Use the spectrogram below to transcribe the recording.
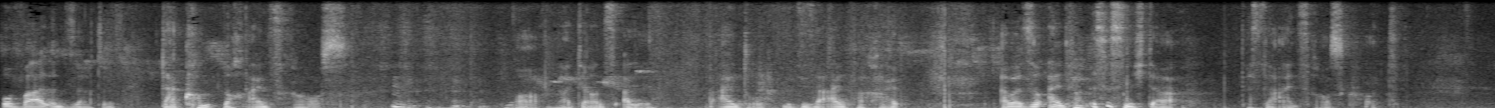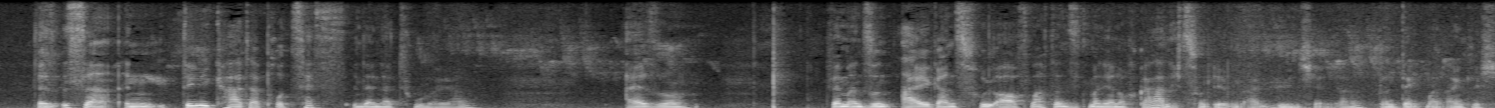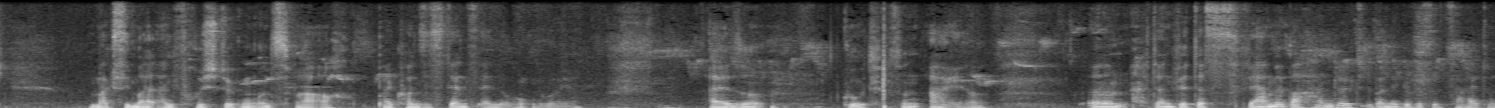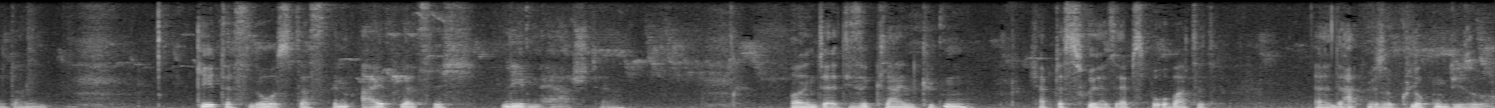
Oval und sagte, da kommt noch eins raus. Oh, hat er uns alle beeindruckt mit dieser Einfachheit. Aber so einfach ist es nicht da, dass da eins rauskommt. Das ist ja ein delikater Prozess in der Natur. Ja? Also, wenn man so ein Ei ganz früh aufmacht, dann sieht man ja noch gar nichts von irgendeinem Hühnchen. Ja? Dann denkt man eigentlich maximal an Frühstücken und zwar auch bei Konsistenzänderung nur. Ja? Also, gut, so ein Ei. Ja? Ähm, dann wird das Wärme behandelt über eine gewisse Zeit und dann geht es los, dass im Ei plötzlich Leben herrscht. Ja. Und äh, diese kleinen Küken, ich habe das früher selbst beobachtet, äh, da hatten wir so Glucken, die so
